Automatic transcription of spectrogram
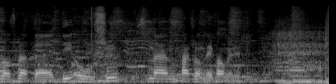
Noe som heter The Ocean, som er en personlig favoritt.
